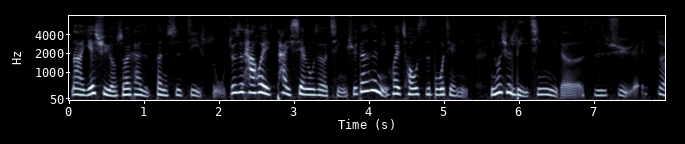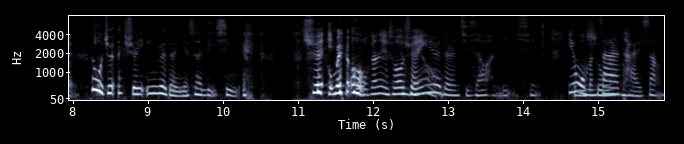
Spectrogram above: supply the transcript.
那也许有时候会开始愤世嫉俗，就是他会太陷入这个情绪，但是你会抽丝剥茧，你你会去理清你的思绪，哎，对，所以我觉得，哎，学音乐的人也是很理性，哎，学 没有？我跟你说，学音乐的人其实要很理性，因为我们站在台上，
